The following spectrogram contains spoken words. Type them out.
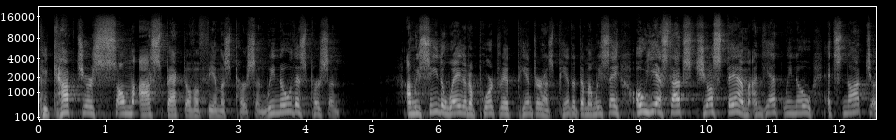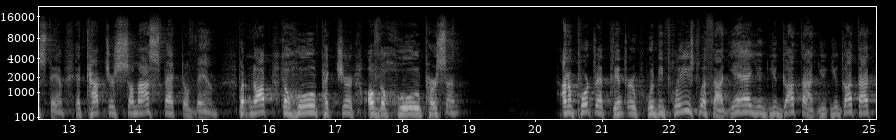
who captures some aspect of a famous person. We know this person. And we see the way that a portrait painter has painted them, and we say, oh, yes, that's just them. And yet we know it's not just them, it captures some aspect of them, but not the whole picture of the whole person. And a portrait painter would be pleased with that. Yeah, you, you got that. You, you got that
